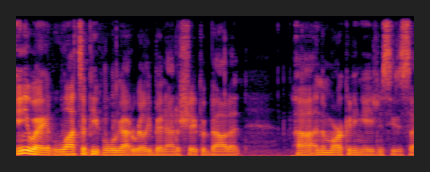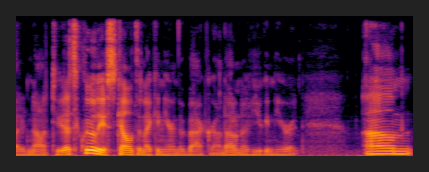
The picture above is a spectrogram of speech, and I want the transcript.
Anyway, lots of people got really bent out of shape about it, uh, and the marketing agency decided not to. That's clearly a skeleton I can hear in the background. I don't know if you can hear it. Um,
